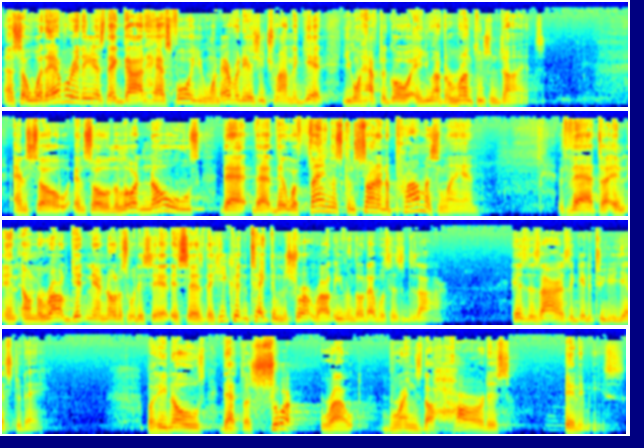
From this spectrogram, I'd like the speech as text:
And so, whatever it is that God has for you, whatever it is you're trying to get, you're to have to go and you have to run through some giants. And so, and so the Lord knows that, that there were things concerning the promised land that, uh, and, and on the route getting there, notice what he said. It says that he couldn't take them the short route, even though that was his desire. His desire is to get it to you yesterday. But he knows that the short route brings the hardest enemies.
